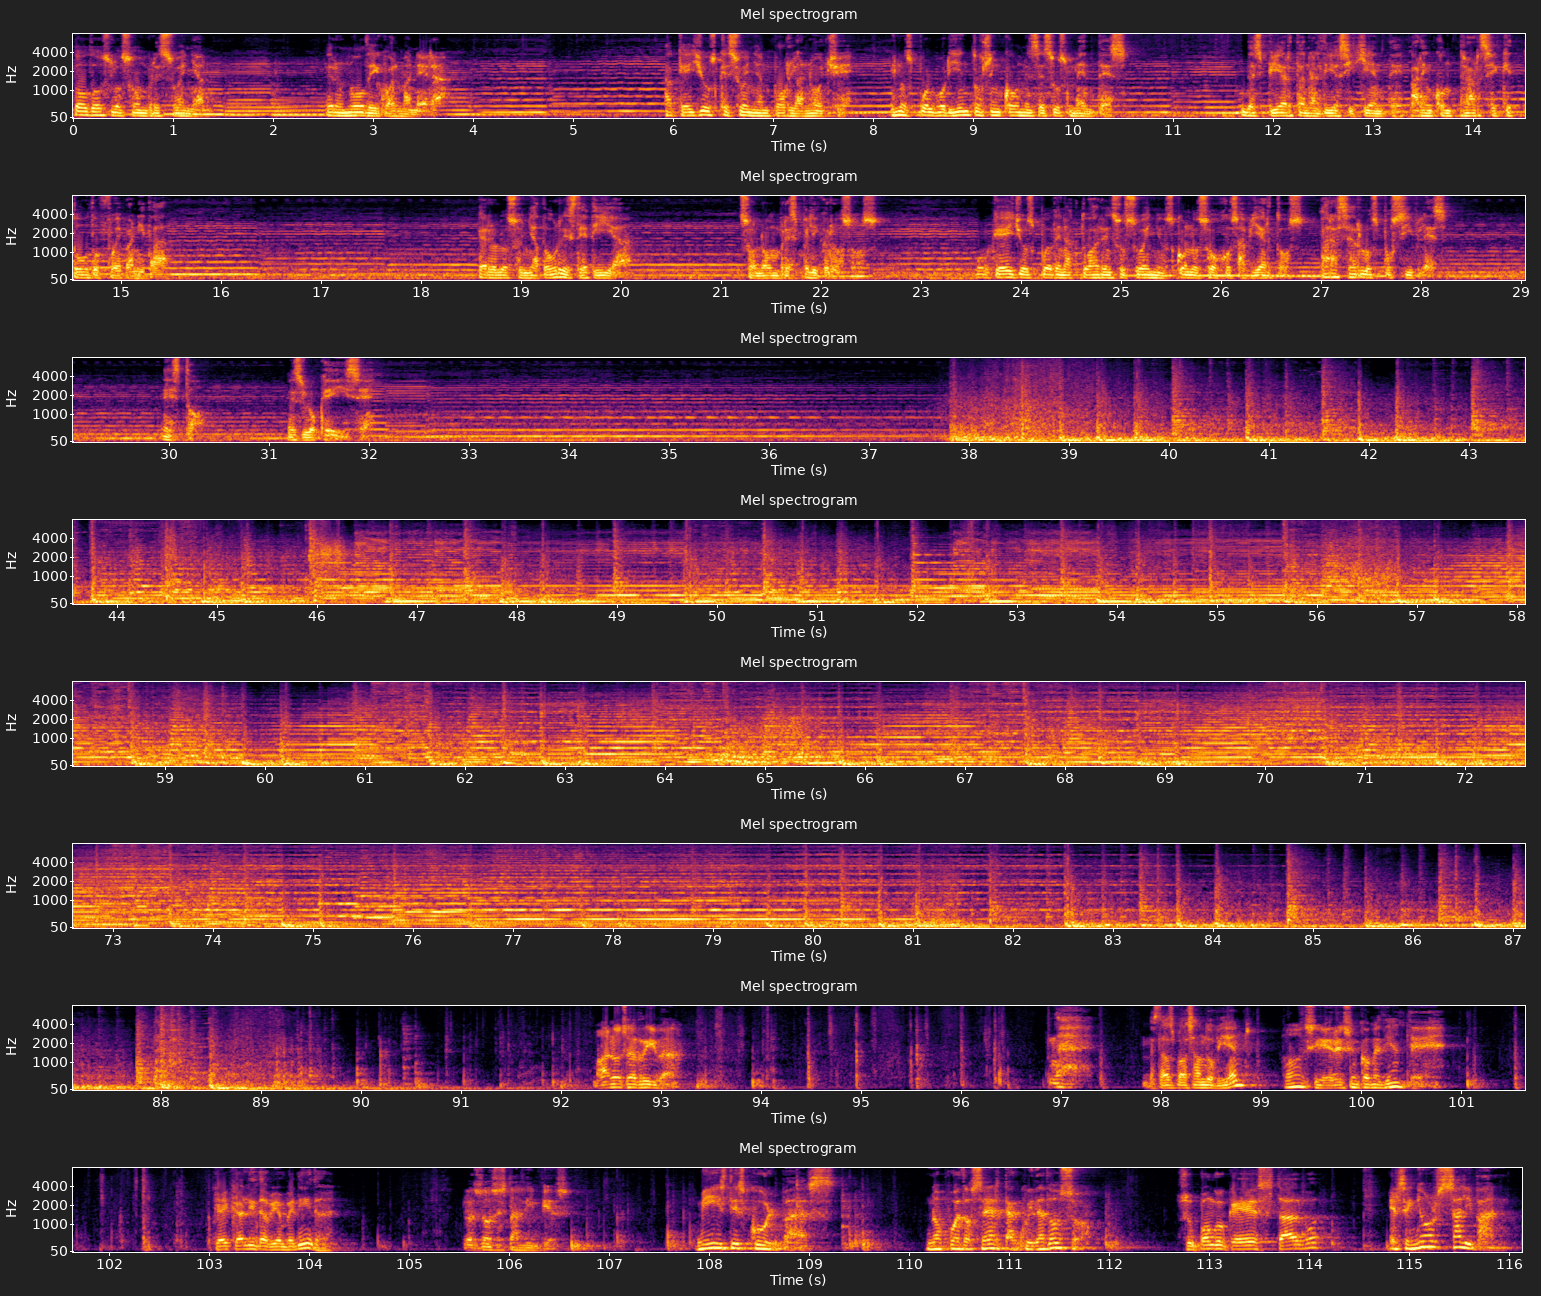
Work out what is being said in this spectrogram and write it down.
Todos los hombres sueñan, pero no de igual manera. Aquellos que sueñan por la noche, en los polvorientos rincones de sus mentes, despiertan al día siguiente para encontrarse que todo fue vanidad. Pero los soñadores de día son hombres peligrosos, porque ellos pueden actuar en sus sueños con los ojos abiertos para hacerlos posibles. Esto es lo que hice. Manos arriba. ¿Me estás pasando bien? Oh, si eres un comediante. Qué cálida bienvenida. Los dos están limpios. Mis disculpas. No puedo ser tan cuidadoso. Supongo que es Talbot. El señor Sullivan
